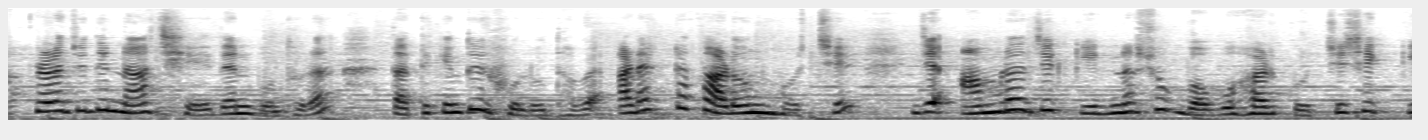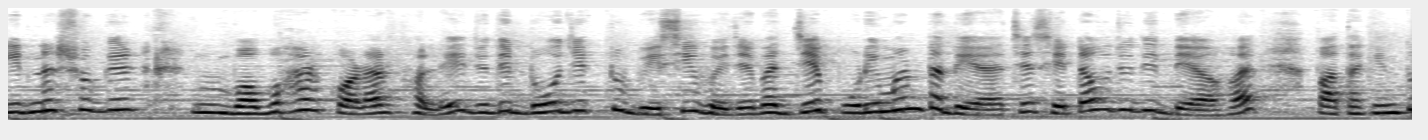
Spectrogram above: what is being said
আপনারা যদি না ছেয়ে দেন বন্ধুরা, তাতে কিন্তু হলুদ হবে। আর একটা কারণ হচ্ছে যে আমরা যে কীটনাশক ব্যবহার করছি, সেই কীটনাশকের ব্যবহার করার ফলে যদি ডোজ একটু বেশি হয়ে যায় বা যে পরিমাণটা দেওয়া আছে সেটাও যদি দেওয়া হয়, পাতা কিন্তু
